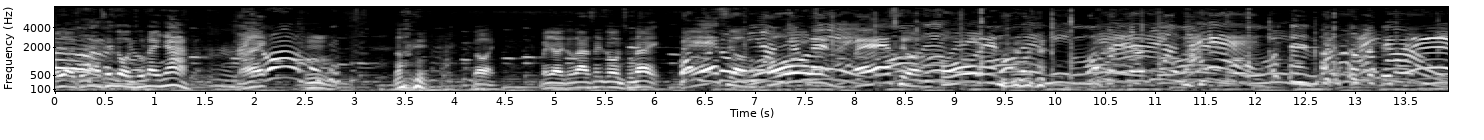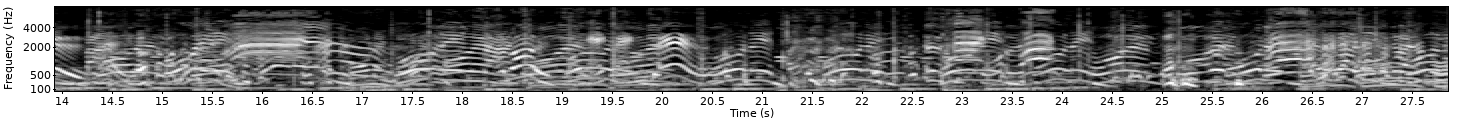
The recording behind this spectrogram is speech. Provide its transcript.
bây giờ chúng ta sẽ dồn xuống đây nhá. Đấy. Ừ. rồi rồi. Bây giờ chúng ta sẽ dồn xuống đây. Bé sườn cố lên bé sườn cố lên cố lên cố lên cố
